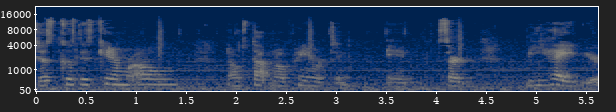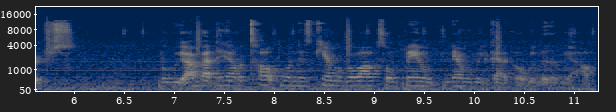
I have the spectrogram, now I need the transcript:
Just cause this camera on, don't stop no parenting and certain behaviors. But we are about to have a talk when this camera go off, so fam, we never really gotta go. We love y'all,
